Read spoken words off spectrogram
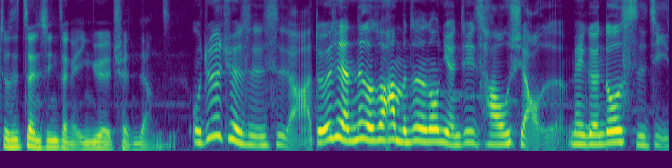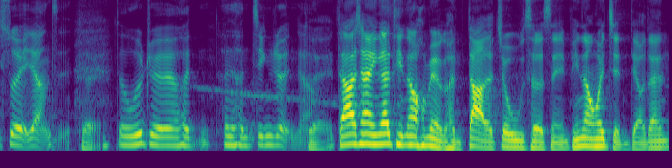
就是振兴整个音乐圈这样子，我觉得确实是啊，对，而且那个时候他们真的都年纪超小的，每个人都十几岁这样子，对，对，我就觉得很很很惊人这样。对，大家现在应该听到后面有个很大的救护车的声音，平常会剪掉，但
